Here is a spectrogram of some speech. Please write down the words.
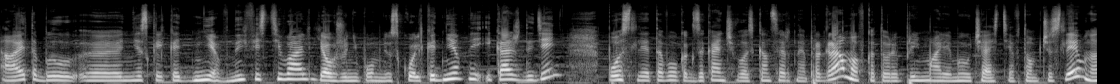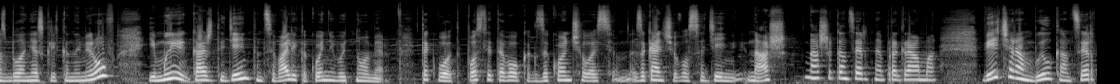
а это был э, несколько дневный фестиваль, я уже не помню сколько дневный, и каждый день после того, как заканчивалась концертная программа, в которой принимали мы участие в том числе, у нас было несколько номеров, и мы каждый день танцевали какой-нибудь номер. Так вот, после того, как закончилась, заканчивался день наш, наша концертная программа, вечером был концерт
